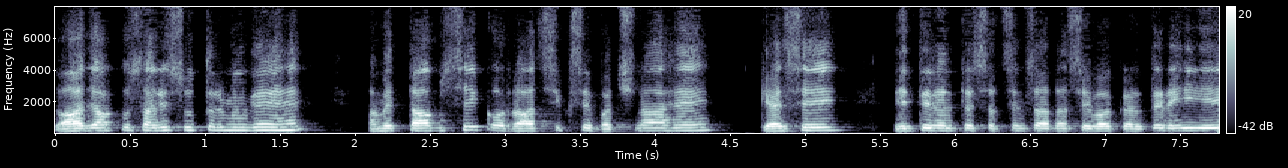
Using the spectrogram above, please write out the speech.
तो आज आपको सारे सूत्र मिल गए हैं। हमें तामसिक और राजसिक से बचना है। कैसे? नित्य निरंतर सत्संग साधना सेवा करते रहिए।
